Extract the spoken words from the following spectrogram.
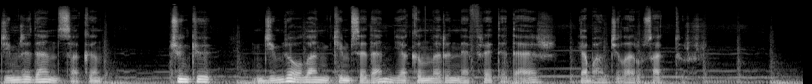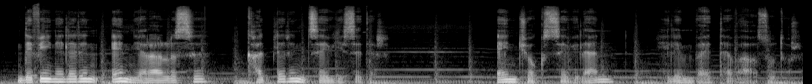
Cimriden sakın. Çünkü cimri olan kimseden yakınları nefret eder, yabancılar uzak durur. Definelerin en yararlısı kalplerin sevgisidir. En çok sevilen hilim ve tevazudur.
